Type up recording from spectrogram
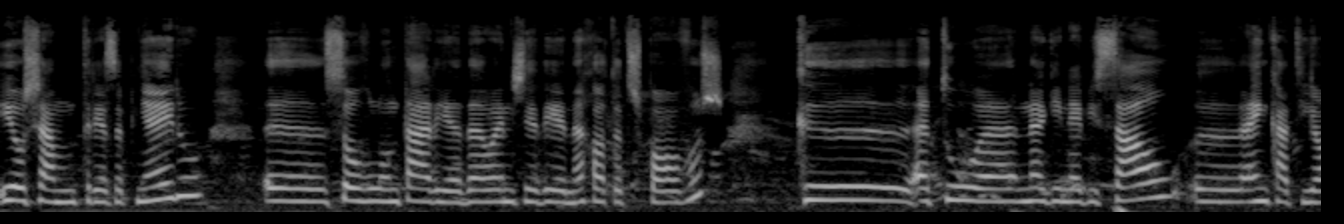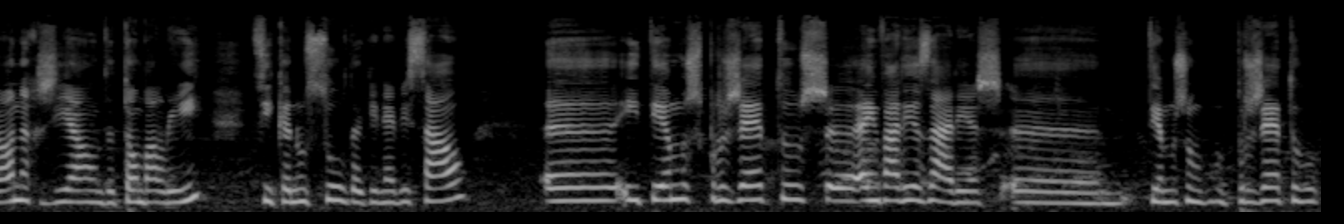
Eu chamo-me Teresa Pinheiro, eh, sou voluntária da ONGD na Rota dos Povos que atua na Guiné-Bissau, eh, em Catió, na região de Tombali, fica no sul da Guiné-Bissau, Uh, e temos projetos uh, em várias áreas. Temos um projeto,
